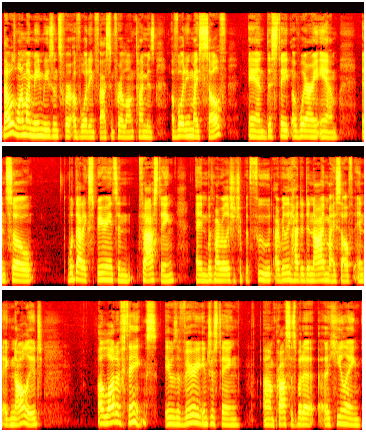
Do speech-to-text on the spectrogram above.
That was one of my main reasons for avoiding fasting for a long time is avoiding myself and the state of where I am. And so with that experience in fasting and with my relationship with food, I really had to deny myself and acknowledge a lot of things. It was a very interesting um, process, but a, a healing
